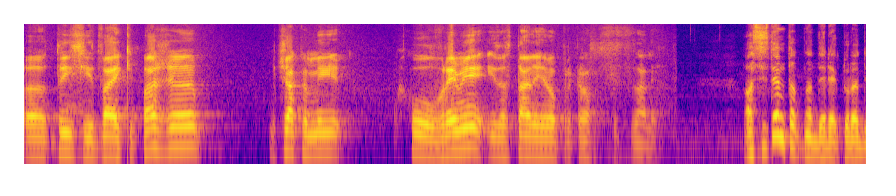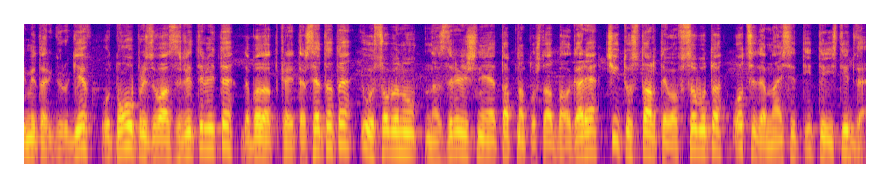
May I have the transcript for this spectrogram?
32 екипажа. Очакваме хубаво време и да стане едно прекрасно състезание. Асистентът на директора Димитър Георгиев отново призова зрителите да бъдат край търсетата и особено на зрелищния етап на площад България, чийто старт е в събота от 17.32.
